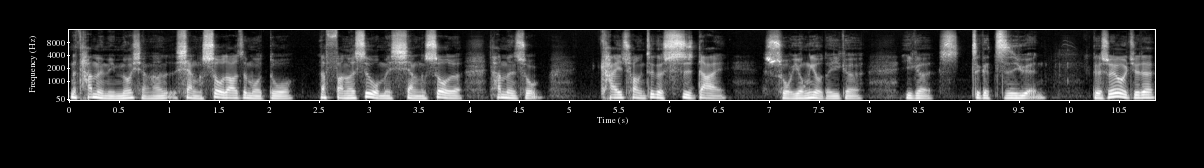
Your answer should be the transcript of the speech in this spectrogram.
那他们有没有想要享受到这么多？那反而是我们享受了他们所开创这个世代所拥有的一个一个这个资源。对，所以我觉得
